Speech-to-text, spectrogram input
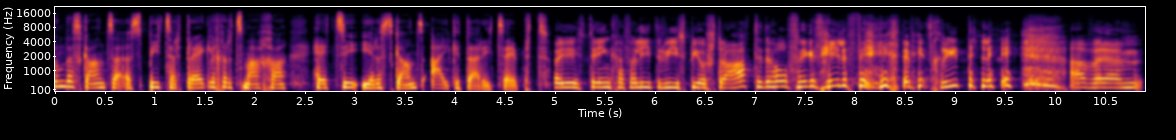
Um das Ganze ein bisschen erträglicher zu machen, hat sie ihr ganz eigenes Rezept. Ich trinke von literweise Biostrat in der Hoffnung, es hilft vielleicht ein bisschen Kräuterchen. Aber ähm,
